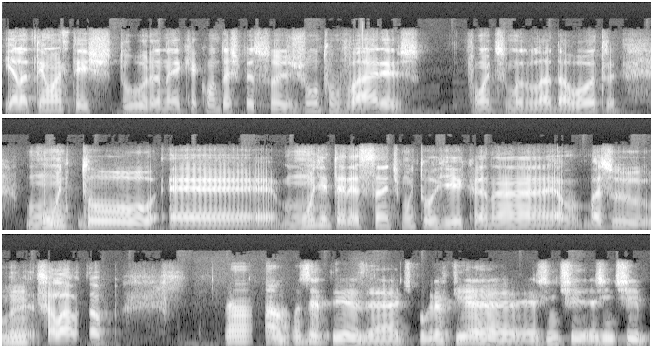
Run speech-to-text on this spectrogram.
e ela tem uma textura, né, que é quando as pessoas juntam várias fontes uma do lado da outra, muito, é, muito interessante, muito rica, né? É, mas o, hum. sei lá, tá... Não, com certeza. A tipografia, a gente, a gente,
